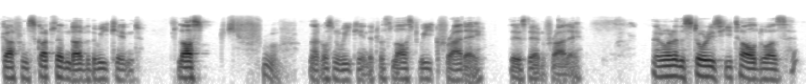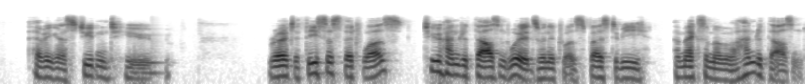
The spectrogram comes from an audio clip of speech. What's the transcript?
guy from Scotland over the weekend. Last, no, it wasn't weekend. It was last week, Friday, Thursday and Friday. And one of the stories he told was having a student who wrote a thesis that was 200,000 words when it was supposed to be a maximum of 100,000.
